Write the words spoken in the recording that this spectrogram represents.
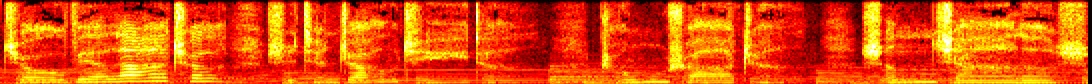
就别拉扯，时间着急的冲刷着，剩下了什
